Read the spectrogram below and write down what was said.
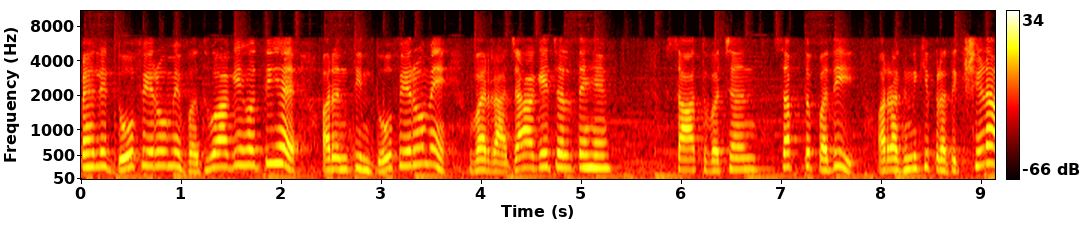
पहले दो फेरों में वधु आगे होती है और अंतिम दो फेरों में वर राजा आगे चलते हैं। सात वचन सप्तपदी और अग्नि की प्रदक्षिणा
